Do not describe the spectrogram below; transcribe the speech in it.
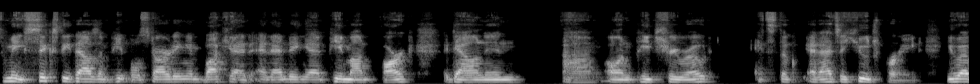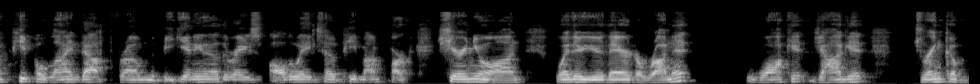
To me, sixty thousand people starting in Buckhead and ending at Piedmont Park down in uh, on Peachtree Road. It's the and that's a huge parade. You have people lined up from the beginning of the race all the way to Piedmont Park cheering you on, whether you're there to run it, walk it, jog it, drink a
